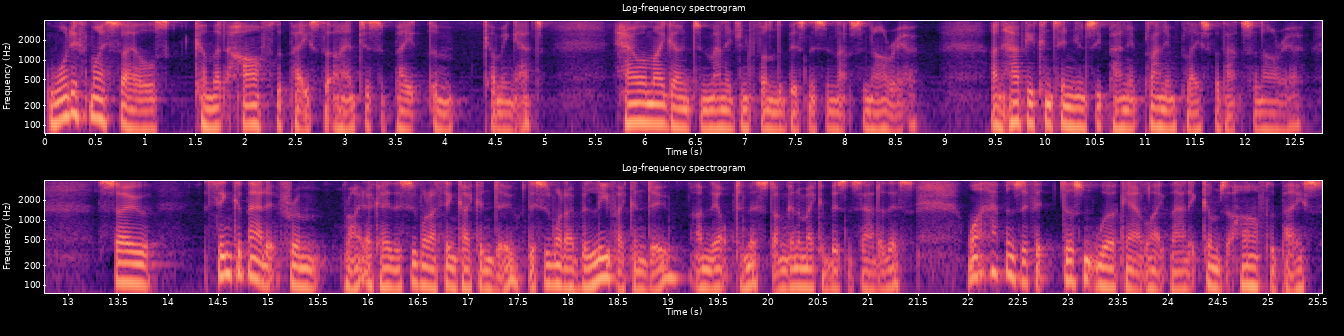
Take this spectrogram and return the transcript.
What if my sales come at half the pace that I anticipate them coming at? How am I going to manage and fund the business in that scenario? And have your contingency plan in place for that scenario? So think about it from right, okay, this is what I think I can do. This is what I believe I can do. I'm the optimist. I'm going to make a business out of this. What happens if it doesn't work out like that? It comes at half the pace.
